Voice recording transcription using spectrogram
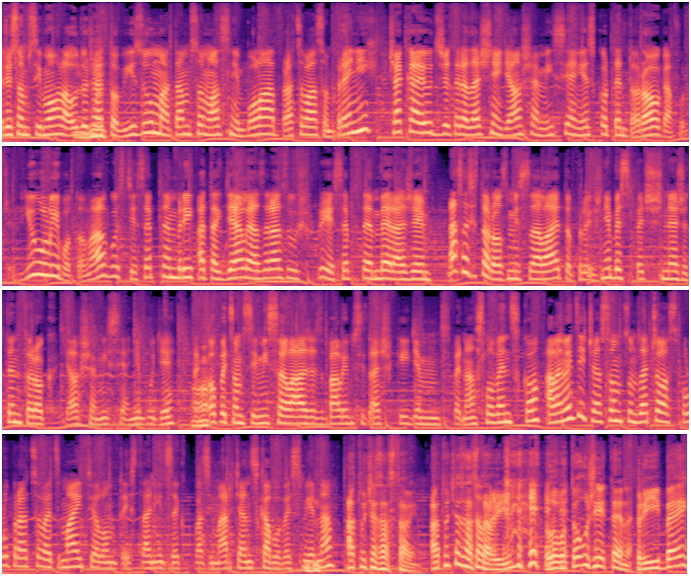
Takže som si mohla udržať mm-hmm. to vízum a tam som vlastne bola, pracovala som pre nich, čakajúc, že teda začne ďalšia misia neskôr tento rok a furt, v júli, potom v auguste, septembri a tak ďalej a zrazu už príde september a že NASA si to rozmyslela, je to príliš nebezpečné, že tento rok ďalšia misia nebude. Tak no. opäť som si myslela, že zbalím si tašky, idem späť na Slovensko. Ale medzi časom som začala spolupracovať s majiteľom tej stanice, kvázi Marťanská alebo Vesmírna. A tu ťa zastavím. A tu ťa zastavím, Dobre. lebo to už je ten príbeh,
